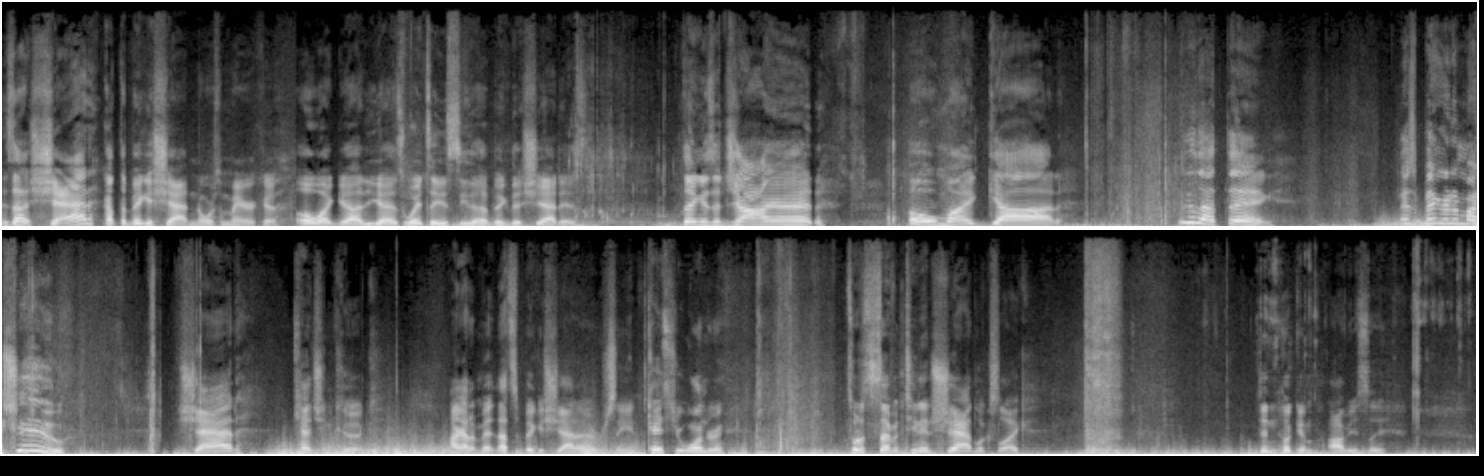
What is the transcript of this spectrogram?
Is that a shad? Got the biggest shad in North America. Oh my God, you guys, wait till you see how big this shad is. Thing is a giant. Oh my God. Look at that thing. It's bigger than my shoe. Shad, catch and cook. I gotta admit, that's the biggest shad I've ever seen. In case you're wondering, that's what a 17 inch shad looks like. Didn't hook him, obviously.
